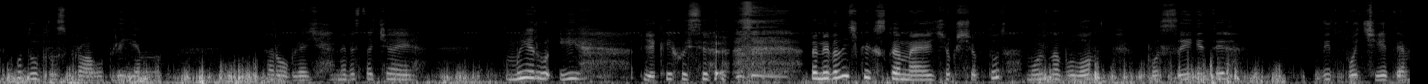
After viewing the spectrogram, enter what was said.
Таку добру справу приємну роблять. Не вистачає миру і якихось невеличких скамеєчок, щоб тут можна було посидіти, відпочити.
